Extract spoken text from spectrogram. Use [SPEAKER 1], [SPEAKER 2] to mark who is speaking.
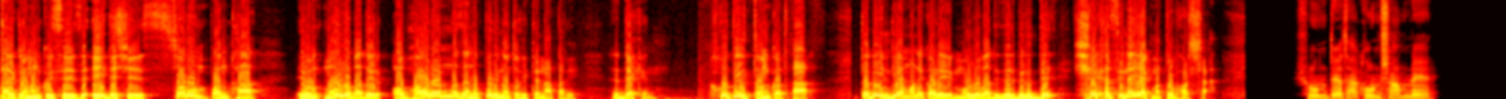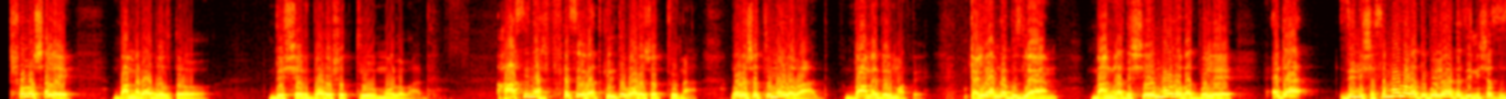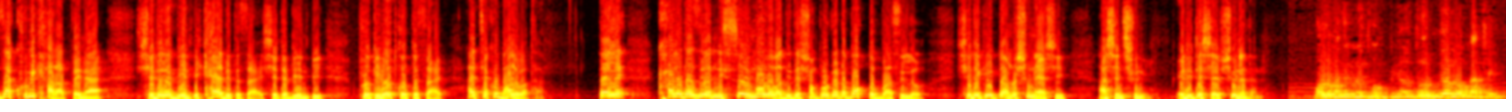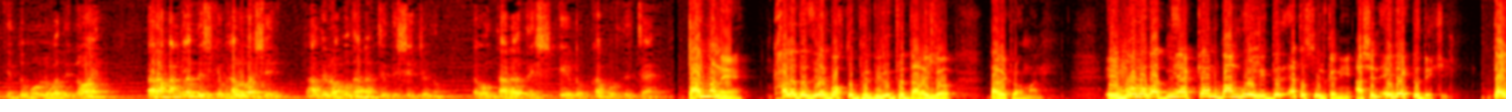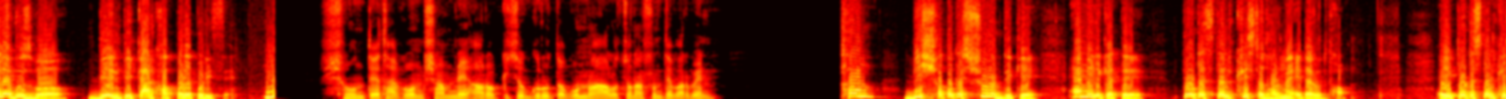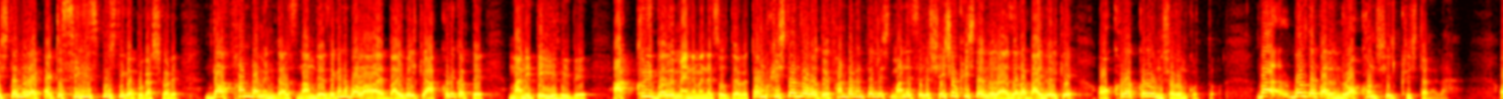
[SPEAKER 1] তারেক রহমান কইছে যে এই দেশে চরমপন্থা এবং মৌলবাদের অভয়ারণ্য যেন পরিণত হইতে না পারে। দেখেন অতি উত্তম কথা। তবে ইন্ডিয়া মনে করে মৌলবাদীদের বিরুদ্ধে শেখ হাসিনাই একমাত্র ভরসা।
[SPEAKER 2] শুনতে থাকুন সামনে।
[SPEAKER 1] ষোলো সালে বামেরাও বলতো দেশের বড় শত্রু মৌলবাদ। হাসিনার ফেসিবাদ কিন্তু বড় শত্রু না বড় শত্রু মৌলবাদ বামেদের মতে। তাইলে আমরা বুঝলাম বাংলাদেশে মৌলবাদ বলে এটা জিনিস আছে মৌলবাদী বলে একটা জিনিস আছে যা খুবই খারাপ তাই না? সেটা বিএনপি খেয়ে দিতে চায় সেটা বিএনপি প্রতিরোধ করতে চায়। আচ্ছা খুব ভালো কথা। তাহলে খালেদা জিয়ার নিশ্চয়ই মৌলবাদীদের সম্পর্কে একটা বক্তব্য আছিল সেটাকে একটু আমরা শুনে আসি। আসেন শুনি। এডিটর সাহেব শুনে দেন।
[SPEAKER 3] মৌলবাদী ধর্মীয় লোক আছে কিন্তু মৌলবাদী নয়। তারা বাংলাদেশকে ভালোবাসে তাদের অবদান আছে দেশের জন্য এবং তারা দেশকে রক্ষা করতে চায়।
[SPEAKER 1] তার মানে খালেদা জিয়ার বক্তব্যের বিরুদ্ধে দাঁড়াইল তারেক রহমান। এই মৌলবাদ নিয়ে কেন বাঙ্গুয়েলিদের এত চুলকানি? আসেন এটা একটু দেখি। তাইলে বুঝব বিএনপি কার খপ্পরে পড়িছে।
[SPEAKER 2] শুনতে থাকুন সামনে আরও কিছু গুরুত্বপূর্ণ আলোচনা শুনতে পারবেন।
[SPEAKER 1] প্রথম বিশ শতকের শুরুর দিকে আমেরিকাতে প্রোটেস্ট্যান্ট খ্রিস্ট ধর্মে এটার উদ্ভব। এই প্রোটেস্ট্যান্ট খ্রিস্টানরা একটা সিরিজ পুস্তিকা প্রকাশ করে। দ্য ফান্ডামেন্টালস নাম দিয়ে, যেখানে বলা হয় বাইবেলকে আক্ষরিক করতে মানিতেই হইবে। আক্ষরিকভাবে মেনে মেনে চলতে হবে। তখন খ্রিস্টান জগতে ফান্ডামেন্টালিস্ট মানে ছিল সেই সব খ্রিস্টানেরা যারা বাইবেলকে অক্ষর অক্ষরে অনুসরণ করত। বা বলতে পারেন রক্ষণশীল খ্রিস্টানেরা।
